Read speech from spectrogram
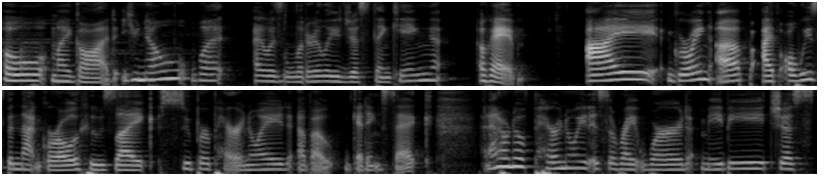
Oh my God. You know what I was literally just thinking? Okay. I, growing up, I've always been that girl who's like super paranoid about getting sick. And I don't know if paranoid is the right word, maybe just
